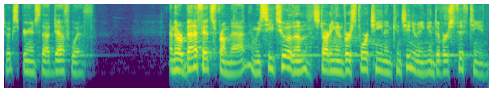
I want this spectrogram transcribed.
to experience that death with. And there are benefits from that, and we see two of them starting in verse 14 and continuing into verse 15.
